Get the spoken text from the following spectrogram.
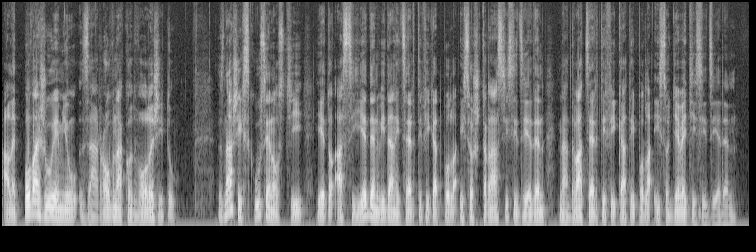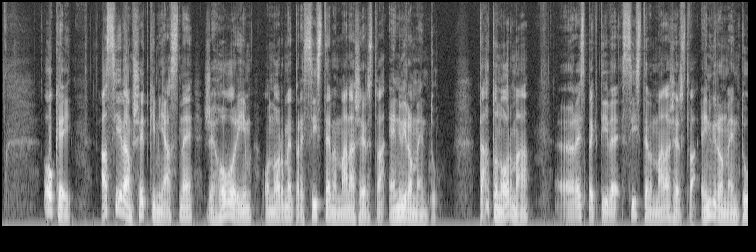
ale považujem ju za rovnako dôležitú. Z našich skúseností je to asi jeden vydaný certifikát podľa ISO 14001 na dva certifikáty podľa ISO 9001. OK, asi je vám všetkým jasné, že hovorím o norme pre systém manažerstva environmentu. Táto norma, respektíve systém manažerstva environmentu,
